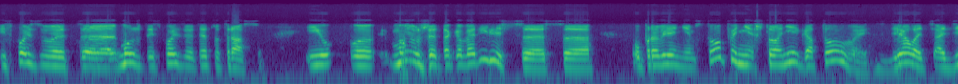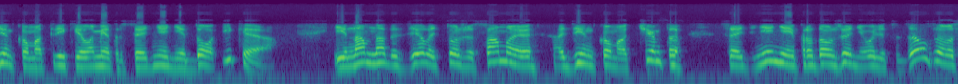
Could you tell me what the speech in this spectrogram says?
используют, э, могут использовать эту трассу. И э, мы уже договорились э, с управлением Стопени, что они готовы сделать 1,3 километра соединения до Икеа, и нам надо сделать то же самое, 1, кома чем-то соединение и продолжение улицы Дзелзовос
